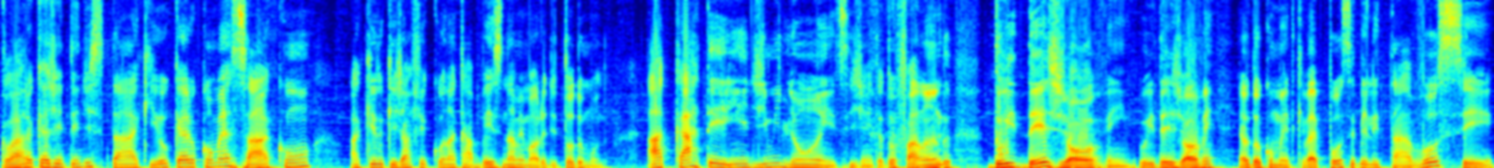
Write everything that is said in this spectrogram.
Claro que a gente tem destaque. Eu quero começar com aquilo que já ficou na cabeça e na memória de todo mundo. A carteirinha de milhões, gente. Eu estou falando do ID Jovem. O ID Jovem é o documento que vai possibilitar você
